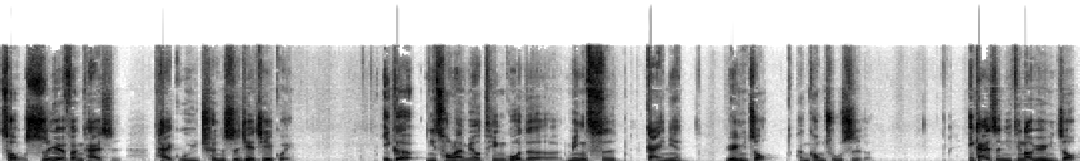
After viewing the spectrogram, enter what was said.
从十月份开始，台股与全世界接轨，一个你从来没有听过的名词概念——元宇宙。横空出世了。一开始你听到元宇宙，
